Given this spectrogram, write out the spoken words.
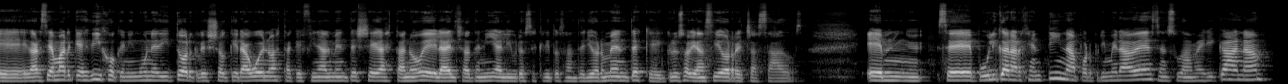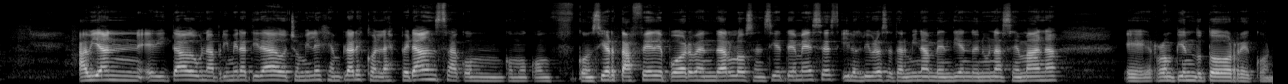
eh, García Márquez dijo que ningún editor creyó que era bueno hasta que finalmente llega esta novela. Él ya tenía libros escritos anteriormente que incluso habían sido rechazados. Em, se publica en Argentina por primera vez, en Sudamericana. Habían editado una primera tirada de 8.000 ejemplares con la esperanza, con, como con, cierta fe de poder venderlos en siete meses y los libros se terminan vendiendo en una semana, eh, rompiendo todo récord.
